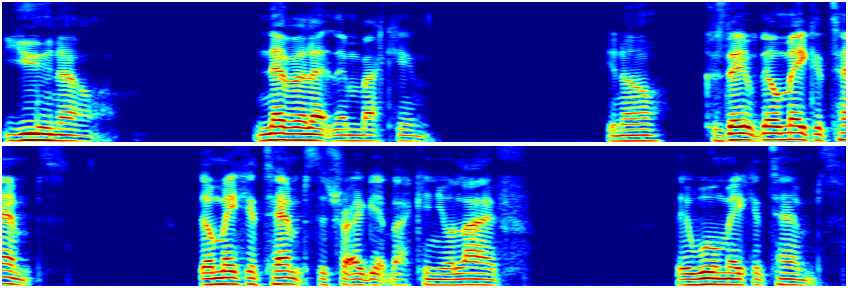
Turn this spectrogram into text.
you now. Never let them back in. You know, because they they'll make attempts. They'll make attempts to try to get back in your life. They will make attempts.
